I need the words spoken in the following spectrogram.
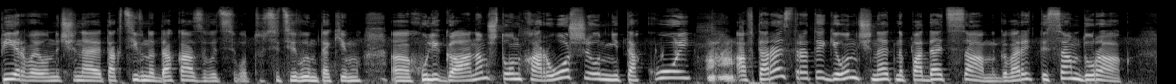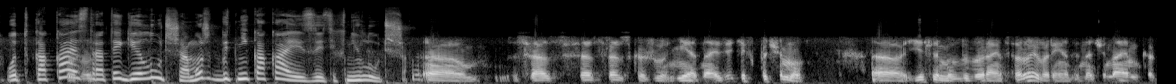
Первая, он начинает активно доказывать вот сетевым таким э, хулиганам, что он хороший, он не такой. А вторая стратегия, он начинает нападать сам и говорить, ты сам дурак. Вот какая uh-huh. стратегия лучше, а может быть никакая из этих не лучше? Uh, сразу, сразу, сразу скажу, ни одна из этих. Почему? Uh, если мы выбираем второй вариант и начинаем, как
